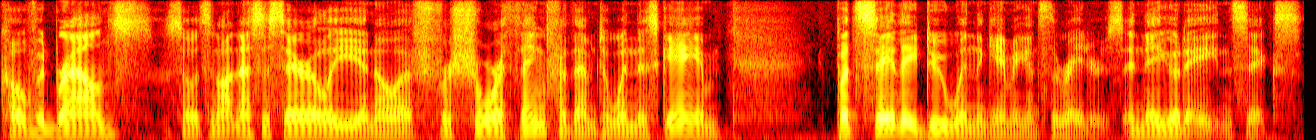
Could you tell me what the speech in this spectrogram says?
COVID Browns, so it's not necessarily you know a for sure thing for them to win this game. But say they do win the game against the Raiders and they go to eight and six,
